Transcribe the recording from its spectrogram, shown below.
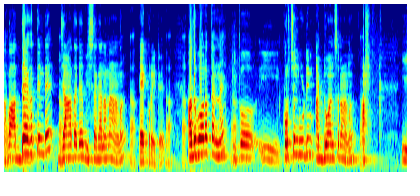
അപ്പൊ അദ്ദേഹത്തിന്റെ ജാതക വിശകലനമാണ് ഏക്കുറേറ്റ് അതുപോലെ തന്നെ ഇപ്പോ ഈ കുറച്ചും കൂടി അഡ്വാൻസ്ഡ് ആണ് ഈ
